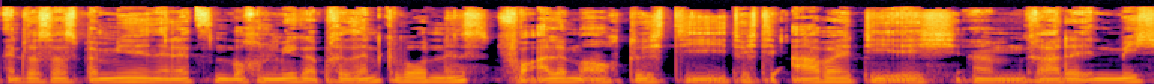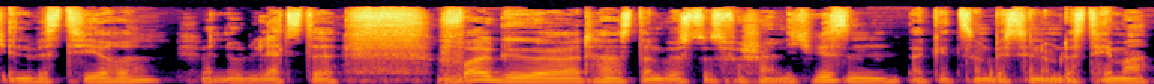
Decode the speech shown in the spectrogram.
Etwas, was bei mir in den letzten Wochen mega präsent geworden ist. Vor allem auch durch die, durch die Arbeit, die ich ähm, gerade in mich investiere. Wenn du die letzte Folge gehört hast, dann wirst du es wahrscheinlich wissen. Da geht es so ein bisschen um das Thema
